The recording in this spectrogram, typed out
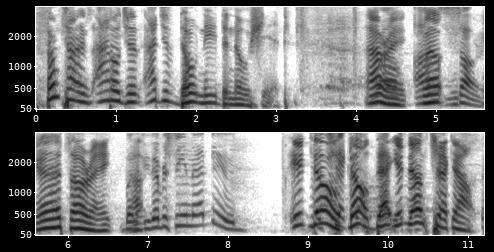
Sometimes I don't just I just don't need to know shit. All Well, right. I'm well, sorry. yeah, it's all right. But I- if uh, you've ever seen that dude, It no, checks no, out. that it does check out.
